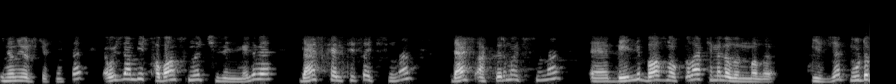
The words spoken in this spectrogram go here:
inanıyoruz kesinlikle. E, o yüzden bir taban sınır çizilmeli ve ders kalitesi açısından, ders aktarımı açısından e, belli bazı noktalar temel alınmalı bizce. Burada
